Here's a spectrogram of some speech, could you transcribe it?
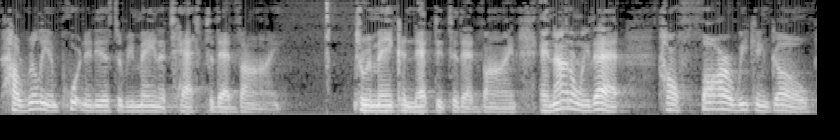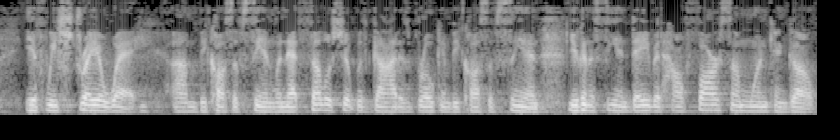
how really important it is to remain attached to that vine, to remain connected to that vine. And not only that, how far we can go if we stray away um, because of sin. When that fellowship with God is broken because of sin, you're going to see in David how far someone can go.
